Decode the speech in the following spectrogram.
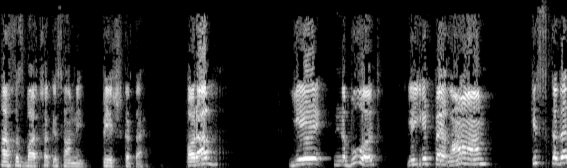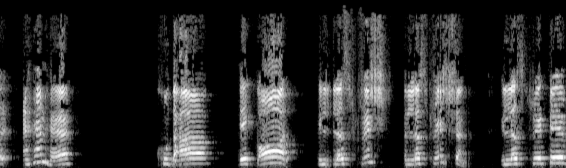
آخذ بادشاہ کے سامنے پیش کرتا ہے۔ اور اب یہ نبوت، یہ یہ پیغام کس قدر اہم ہے؟ خدا ایک اور السٹریشن السٹریٹو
